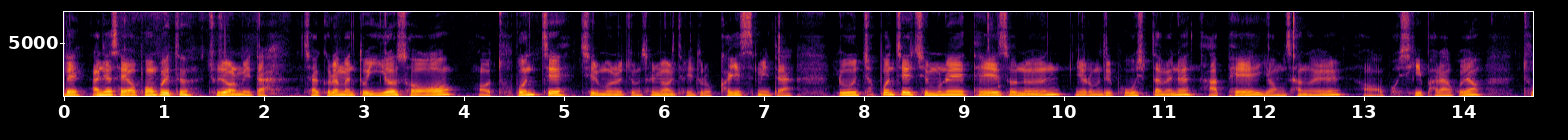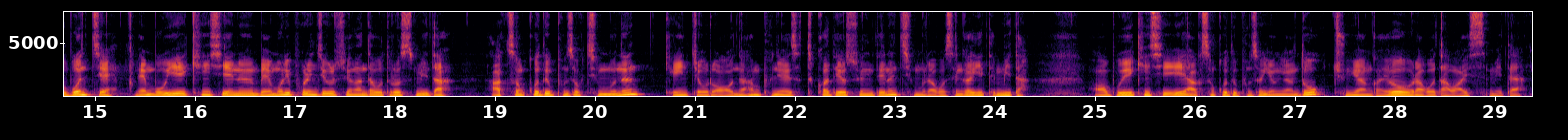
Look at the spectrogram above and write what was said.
네 안녕하세요. 보안프로젝트 조정원입니다. 자 그러면 또 이어서 어, 두 번째 질문을 좀 설명을 드리도록 하겠습니다. 요 첫 번째 질문에 대해서는 여러분들이 보고 싶다면은 앞에 영상을 어, 보시기 바라고요. 두 번째 네, 모의해킹 시에는 메모리 forensic을 수행한다고 들었습니다. 악성 코드 분석 직무는 개인적으로 어느 한 분야에서 특화되어 수행되는 직무라고 생각이 됩니다. 어, 모의해킹 시 악성 코드 분석 역량도 중요한가요? 라고 나와 있습니다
